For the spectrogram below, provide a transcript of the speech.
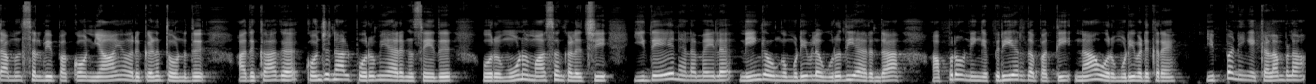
தமிழ் செல்வி பக்கம் நியாயம் இருக்குன்னு தோணுது. அதுக்காக கொஞ்ச நாள் பொறுமையாக இருங்க செய்து ஒரு மூணு மாதம் கழித்து இதே நிலமையில் நீங்கள் உங்கள் முடிவில் உறுதியாக இருந்தால் அப்புறம் நீங்கள் பிரியறதை பற்றி நான் ஒரு முடிவெடுக்கிறேன். இப்போ நீங்கள் கிளம்பலாம்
